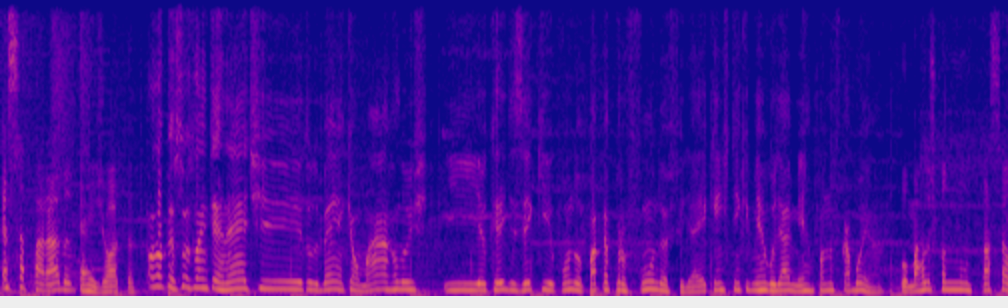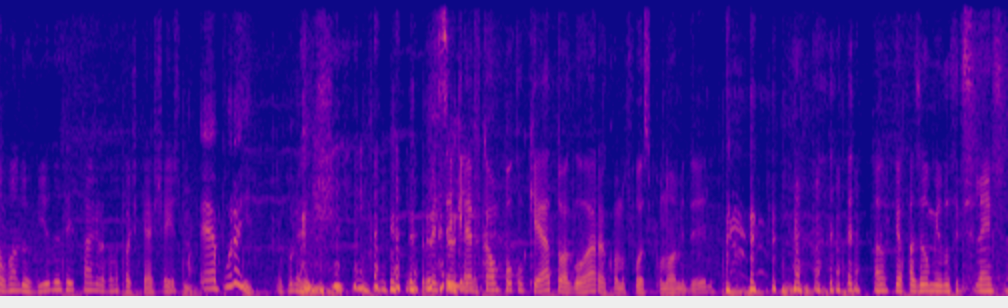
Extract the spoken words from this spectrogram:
Essa Parada do RJ. Olá, pessoas na internet, tudo bem? Aqui é o Marlos. E eu queria dizer que quando o papo é profundo, filho, aí que a gente tem que mergulhar mesmo pra não ficar boiando. O Marlos, quando não tá salvando vidas, ele tá gravando podcast, é isso, mano? É por aí, é por aí. Eu pensei que ele ia ficar um pouco quieto agora, quando fosse pro nome dele. Ah, Quer fazer um minuto de silêncio?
